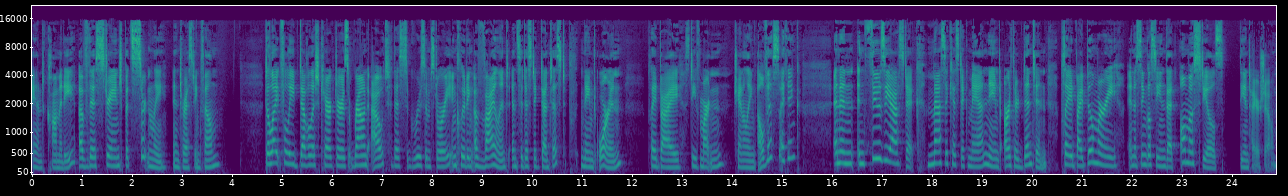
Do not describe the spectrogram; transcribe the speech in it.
and comedy of this strange but certainly interesting film. Delightfully devilish characters round out this gruesome story, including a violent and sadistic dentist named Orin, played by Steve Martin, channeling Elvis, I think, and an enthusiastic, masochistic man named Arthur Denton, played by Bill Murray in a single scene that almost steals the entire show.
